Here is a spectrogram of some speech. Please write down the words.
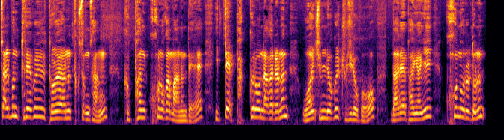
짧은 트랙을 돌아야 하는 특성상 급한 코너가 많은데 이때 밖으로 나가려는 원심력을 줄이려고 날의 방향이 코너를 도는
